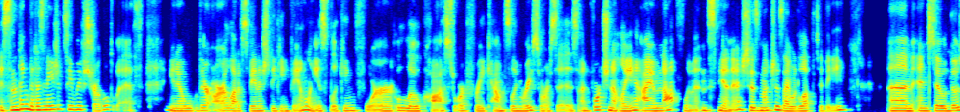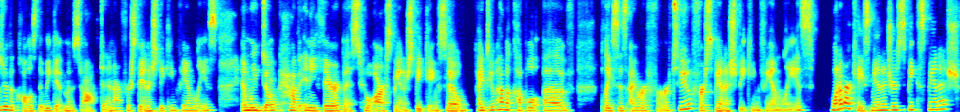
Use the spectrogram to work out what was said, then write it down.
is something that as an agency we've struggled with. Mm-hmm. You know, there are a lot of Spanish speaking families looking for low cost or free counseling resources. Unfortunately, I am not fluent in Spanish as much as I would love to be. Um, and so those are the calls that we get most often are for Spanish speaking families. And we don't have any therapists who are Spanish speaking. So I do have a couple of places I refer to for Spanish speaking families. One of our case managers speaks Spanish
